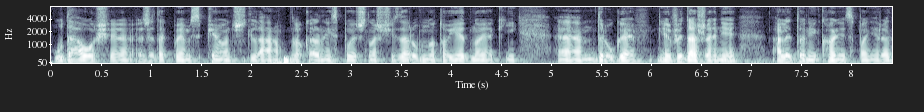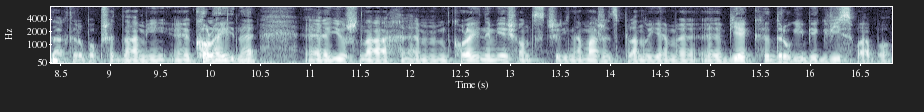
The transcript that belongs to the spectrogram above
udało się, że tak powiem, spiąć dla lokalnej społeczności zarówno to jedno, jak i e, drugie wydarzenie, ale to nie koniec, pani redaktor, bo przed nami e, kolejne. E, już na kolejny miesiąc, czyli na marzec, planujemy bieg, drugi bieg Wisła, bo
